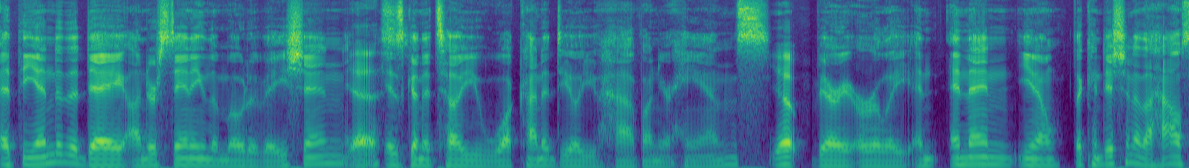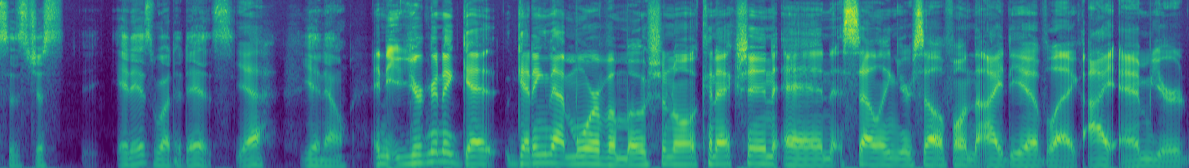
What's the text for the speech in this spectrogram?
At the end of the day, understanding the motivation Yes. is going to tell you what kind of deal you have on your hands Yep. very early. And and then, you know, the condition of the house is just it is what it is. Yeah. You know. and you're gonna get getting that more of emotional connection and selling yourself on the idea of like I am your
